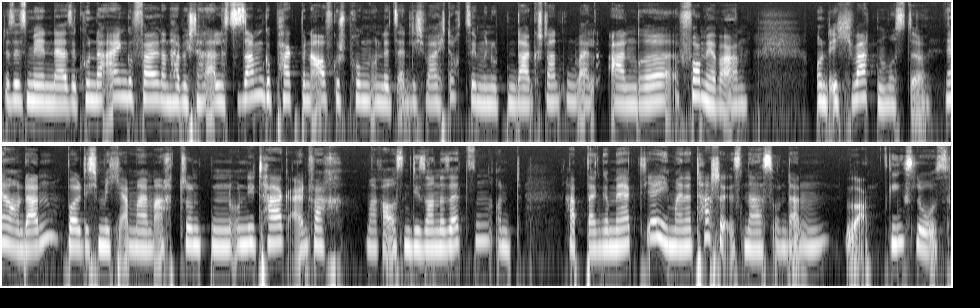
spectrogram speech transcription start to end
Das ist mir in der Sekunde eingefallen. Dann habe ich schnell alles zusammengepackt, bin aufgesprungen und letztendlich war ich doch zehn Minuten da gestanden, weil andere vor mir waren und ich warten musste. Ja, und dann wollte ich mich an meinem acht Stunden Unitag einfach mal raus in die Sonne setzen und habe dann gemerkt, yay, meine Tasche ist nass und dann ja, ging's los.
